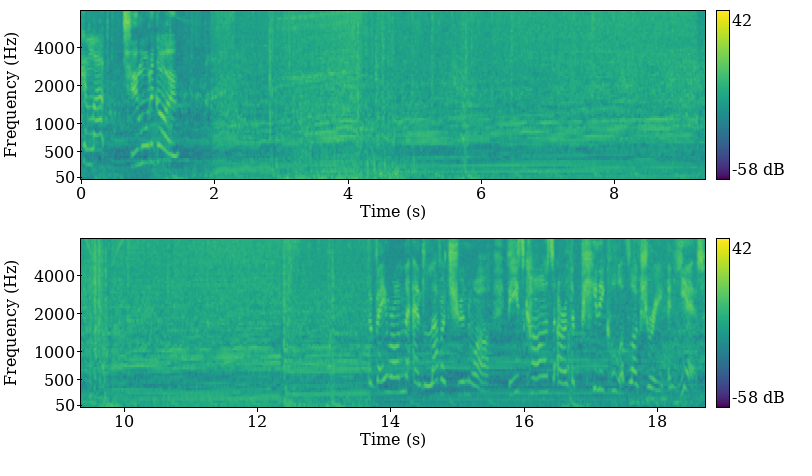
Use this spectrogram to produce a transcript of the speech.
Second lap, two more to go. The Veyron and La Voiture Noire. These cars are at the pinnacle of luxury, and yet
